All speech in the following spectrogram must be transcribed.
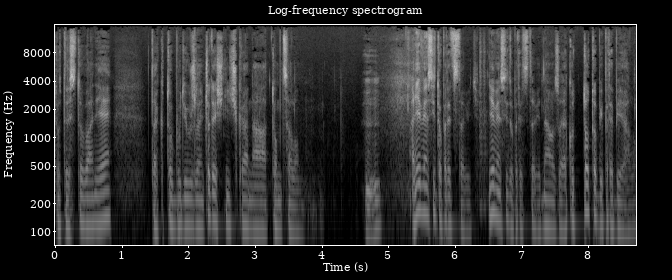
to testovanie, tak to bude už len čerešnička na tom celom. Mm-hmm. A neviem si to predstaviť. Neviem si to predstaviť naozaj, ako toto by prebiehalo.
